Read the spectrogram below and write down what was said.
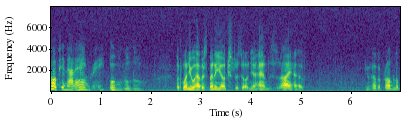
hope you're not angry. Oh, no, no. But when you have as many youngsters on your hands as I have, you have a problem.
